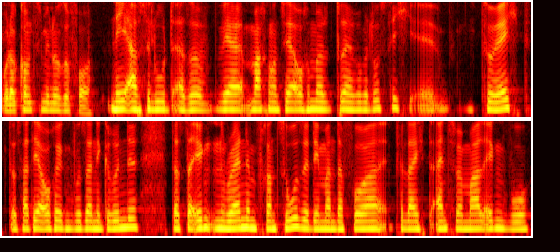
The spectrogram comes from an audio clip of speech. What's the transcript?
Oder kommt es mir nur so vor? Nee, absolut. Also wir machen uns ja auch immer darüber lustig. Äh, zu Recht, das hat ja auch irgendwo seine Gründe, dass da irgendein random Franzose, den man davor vielleicht ein, zwei Mal irgendwo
